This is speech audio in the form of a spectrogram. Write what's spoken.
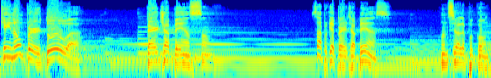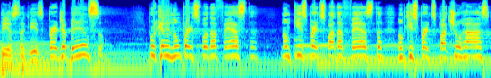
Quem não perdoa, perde a bênção. Sabe por que perde a bênção? Quando você olha para o contexto aqui, você perde a bênção. Porque ele não participou da festa, não quis participar da festa, não quis participar do churrasco.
